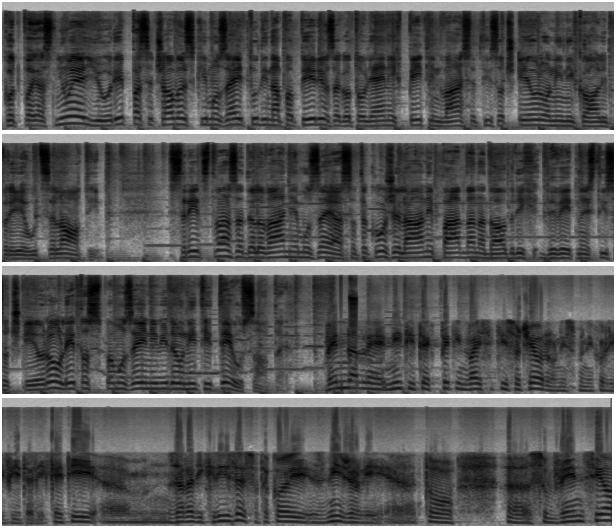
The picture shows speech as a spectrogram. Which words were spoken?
Kot pojasnjuje Juri, pa se Čovelski muzej tudi na papirju zagotovljenih 25 tisoč evrov ni nikoli prejel v celoti. Sredstva za delovanje muzeja so tako že lani padla na dobrih 19 tisoč evrov, letos pa muzej ni videl niti te vsote. Vendar le niti teh 25 tisoč evrov nismo nikoli videli, kajti um, zaradi krize so takoj znižali uh, to uh, subvencijo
